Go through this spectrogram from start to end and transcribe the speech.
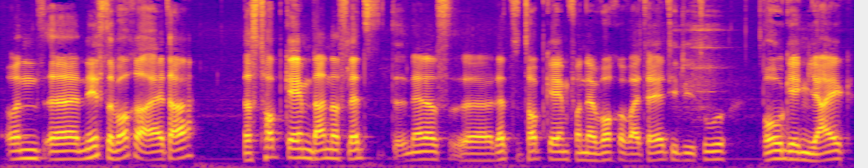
Und äh, nächste Woche, Alter, das Top-Game, dann das letzte, ne, das äh, letzte Top-Game von der Woche, Vitality G2, Bo gegen Yike.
